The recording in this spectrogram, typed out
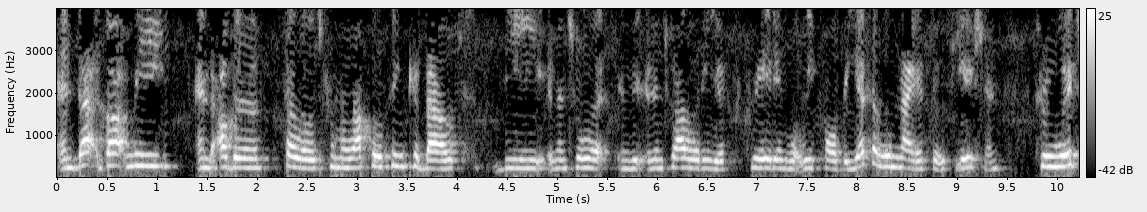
And that got me and other fellows from Morocco think about the eventual, eventuality of creating what we call the YES Alumni Association, through which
